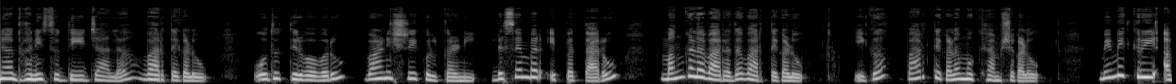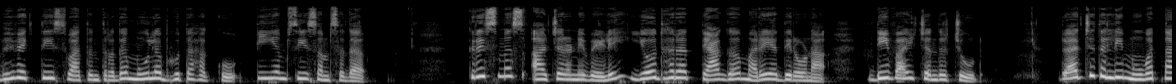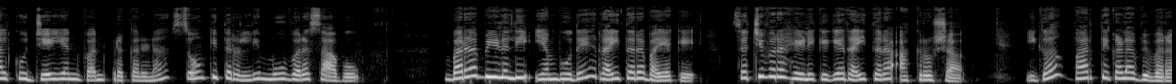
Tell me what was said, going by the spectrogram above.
ಇವತ್ತಿನ ಧ್ವನಿಸುದ್ದಿ ಜಾಲ ವಾರ್ತೆಗಳು. ಓದುತ್ತಿರುವವರು ವಾಣಿಶ್ರೀ ಕುಲಕರ್ಣಿ. ಡಿಸೆಂಬರ್ ಇಪ್ಪತ್ತಾರು, ಮಂಗಳವಾರದ ವಾರ್ತೆಗಳು. ಈಗ ವಾರ್ತೆಗಳ ಮುಖ್ಯಾಂಶಗಳು. ಮಿಮಿಕ್ರಿ ಅಭಿವ್ಯಕ್ತಿ ಸ್ವಾತಂತ್ರ್ಯದ ಮೂಲಭೂತ ಹಕ್ಕು, ಟಿಎಂಸಿ ಸಂಸದ. ಕ್ರಿಸ್ಮಸ್ ಆಚರಣೆ ವೇಳೆ ಯೋಧರ ತ್ಯಾಗ ಮರೆಯದಿರೋಣ, ಡಿವೈ ಚಂದ್ರಚೂಡ್. ರಾಜ್ಯದಲ್ಲಿ ಮೂವತ್ನಾಲ್ಕು ಜೆಎನ್ ಒನ್ ಪ್ರಕರಣ ಸೋಂಕಿತರಲ್ಲಿ ಮೂವರ ಸಾವು. ಬರ ಬೀಳಲಿ ಎಂಬುದೇ ರೈತರ ಬಯಕೆ. ಸಚಿವರ ಹೇಳಿಕೆಗೆ ರೈತರ ಆಕ್ರೋಶ. ಈಗ ವಾರ್ತೆಗಳ ವಿವರ.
